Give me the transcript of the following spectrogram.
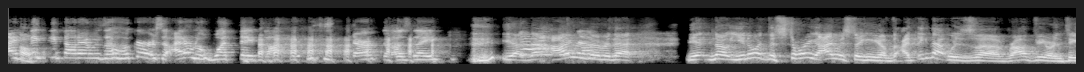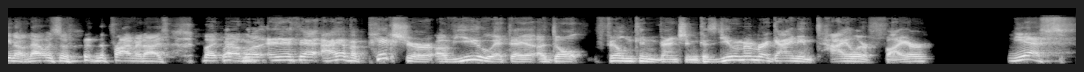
I oh. think they thought I was a hooker, so I don't know what they thought. It was hysterical. I was like, yeah, No, that, I remember that. Yeah, no, you know what? The story I was thinking of, I think that was uh, Rob Fiorentino. That was the Private Eyes. But Right, um, well, and at that, I have a picture of you at the adult film convention. Because do you remember a guy named Tyler Fyre? yes,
